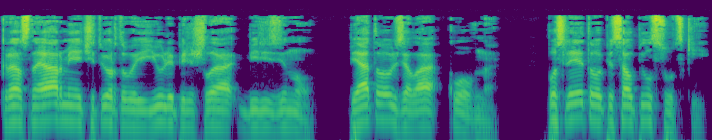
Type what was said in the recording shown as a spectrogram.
Красная армия 4 июля перешла Березину, 5 взяла Ковна. После этого писал Пилсудский.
